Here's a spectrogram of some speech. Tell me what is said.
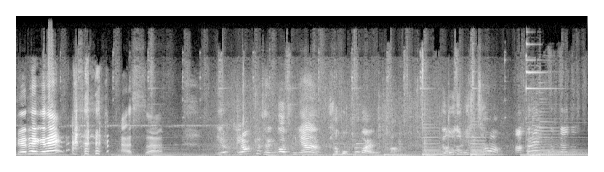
그래, 그래. 알았어. 이렇게, 이렇게 된 거 그냥 다 먹고 가야겠다. 야, 너도 뭐좀 사와. 아, 그래? 그럼 나도.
